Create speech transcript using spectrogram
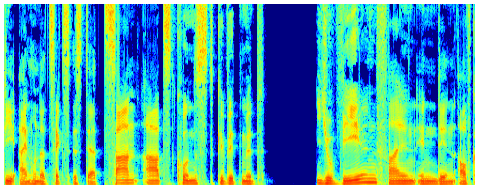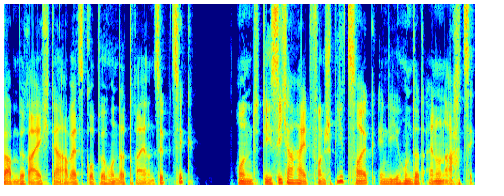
die 106 ist der Zahnarztkunst gewidmet. Juwelen fallen in den Aufgabenbereich der Arbeitsgruppe 173 und die Sicherheit von Spielzeug in die 181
